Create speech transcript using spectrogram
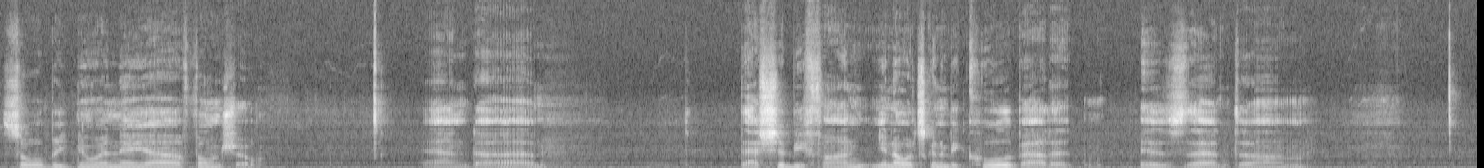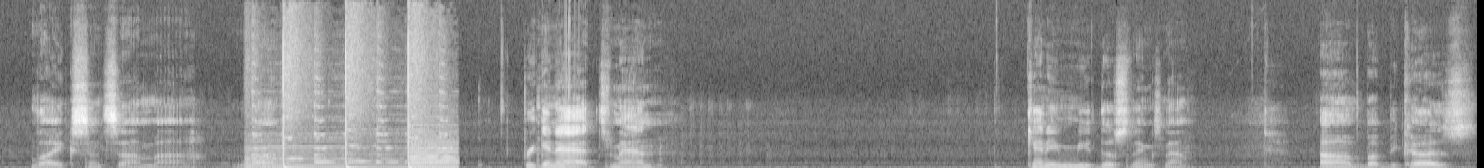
So we'll be doing a uh, phone show. And uh, that should be fun. You know what's going to be cool about it is that, um, like, since I'm uh, freaking ads, man can't even mute those things now. Um, but because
